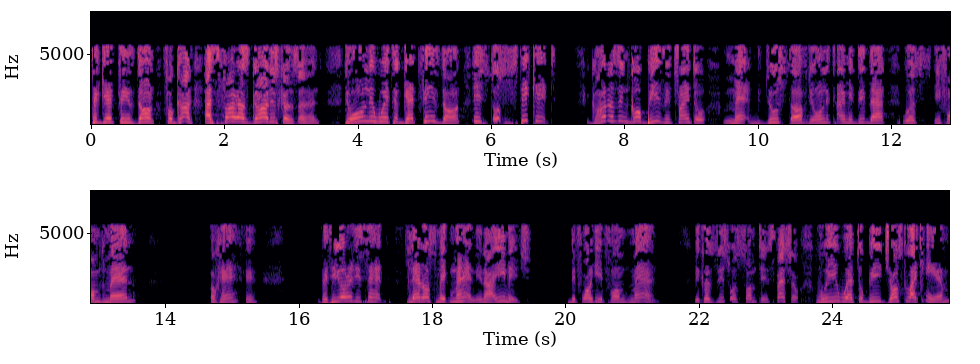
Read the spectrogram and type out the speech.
to get things done for God. As far as God is concerned, the only way to get things done is to speak it. God doesn't go busy trying to do stuff. The only time He did that was He formed man. Okay? But He already said, let us make man in our image before He formed man because this was something special. We were to be just like him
